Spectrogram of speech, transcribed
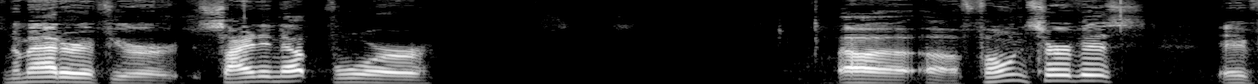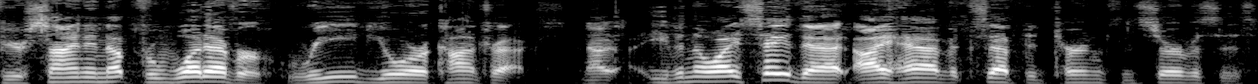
No matter if you're signing up for uh, a phone service, if you're signing up for whatever, read your contracts. Now, even though I say that, I have accepted terms and services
